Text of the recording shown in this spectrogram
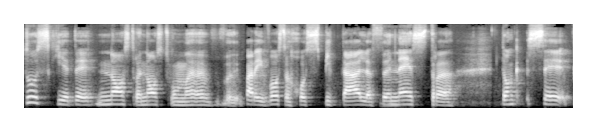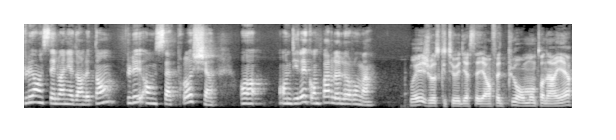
Tout ce qui était nostre, nostrum, euh, pareil, votre, hospital, fenêtre. Donc, c'est plus on s'éloigne dans le temps, plus on s'approche, on, on dirait qu'on parle le romain. Oui, je vois ce que tu veux dire. C'est-à-dire, en fait, plus on remonte en arrière,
